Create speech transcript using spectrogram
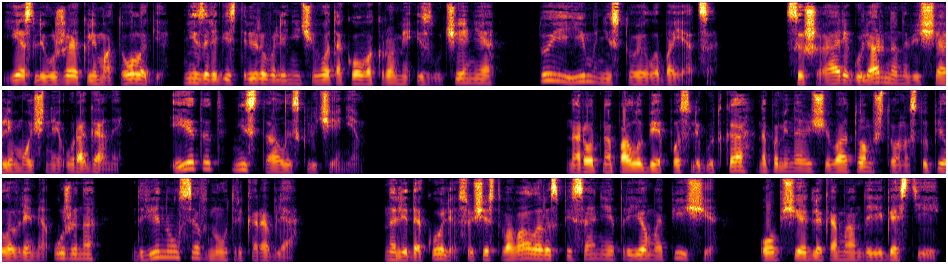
Если уже климатологи не зарегистрировали ничего такого, кроме излучения, то и им не стоило бояться. США регулярно навещали мощные ураганы, и этот не стал исключением. Народ на палубе после гудка, напоминающего о том, что наступило время ужина, двинулся внутрь корабля. На ледоколе существовало расписание приема пищи, общее для команды и гостей.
